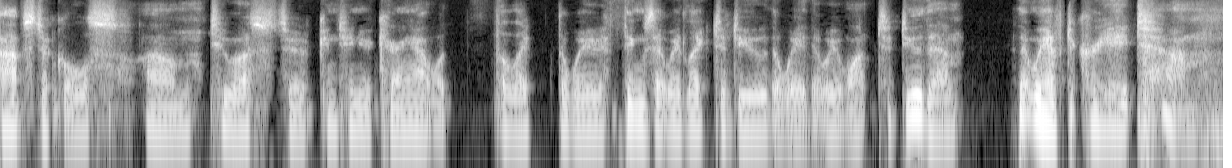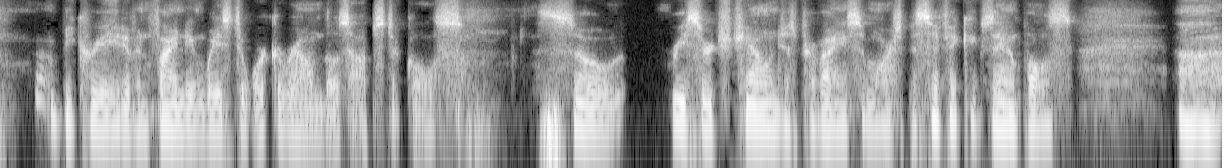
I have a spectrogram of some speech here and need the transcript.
obstacles um, to us to continue carrying out what the like the way things that we'd like to do the way that we want to do them that we have to create um, be creative in finding ways to work around those obstacles so research challenges providing some more specific examples. Uh,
